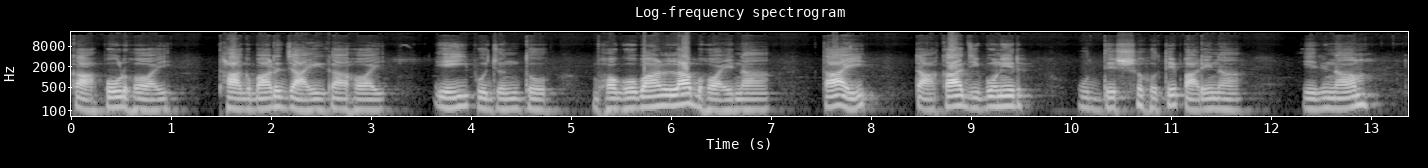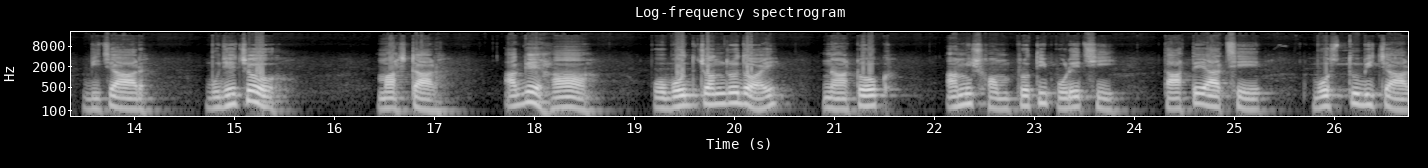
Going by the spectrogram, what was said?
কাপড় হয়? থাকবার জায়গা হয়? এই পর্যন্ত। ভগবান লাভ হয় না। তাই টাকা জীবনের উদ্দেশ্য হতে পারে না। এর নাম বিচার, বুঝেছ? মাস্টার, আগে হাঁ, প্রবোধচন্দ্রোদয়, নাটক আমি সম্প্রতি পড়েছি, তাতে আছে বস্তু বিচার,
